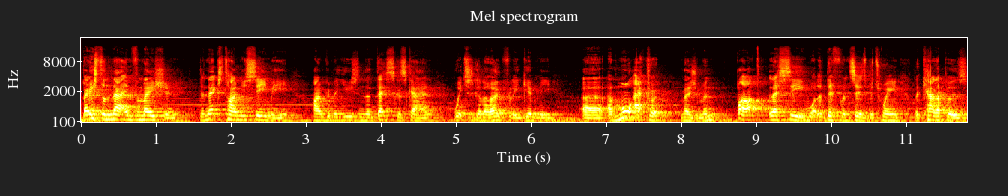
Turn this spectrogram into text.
based on that information, the next time you see me, I'm going to be using the DEXA scan, which is going to hopefully give me uh, a more accurate measurement. But let's see what the difference is between the calipers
